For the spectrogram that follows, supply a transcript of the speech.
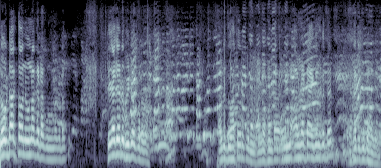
লোক ডাকতে হবে ওনাকে ডাকুন ওনাকে ডাকুন। ঠিক আছে একটু ভিডিও করে দেন। আপনি দু হাতে করে করুন আপনারটা একজনকে দেন এখানে দুটো হবে না।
